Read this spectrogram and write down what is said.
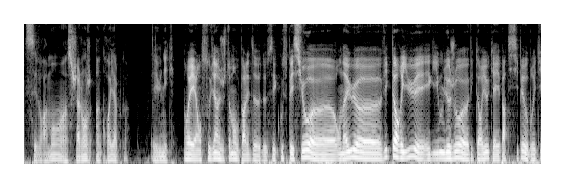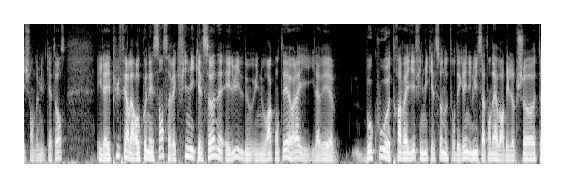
c'est vraiment un challenge incroyable quoi, et unique. Oui, on se souvient justement, vous parlez de, ces coups spéciaux. Euh, on a eu euh, Victor Ryu et, Guillaume Biojo, euh, Victor Ryu, qui avait participé au British en 2014. Et il avait pu faire la reconnaissance avec Phil Mickelson. Et lui, il, nous racontait, voilà, il, avait beaucoup travaillé Phil Mickelson autour des greens. Et lui, il s'attendait à avoir des lob shots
